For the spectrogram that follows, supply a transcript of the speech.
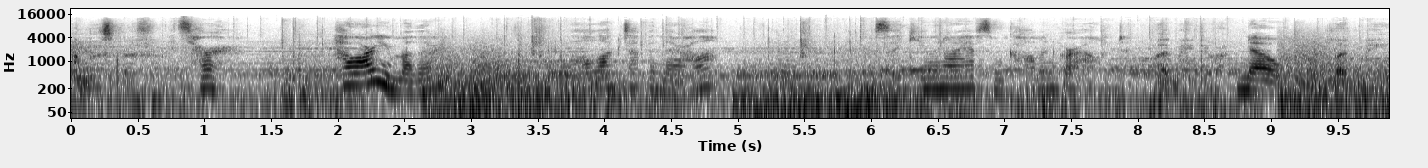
them? Elizabeth. It's her. How are you, Mother? Locked up in there, huh? Looks like you and I have some common ground. Let me do it. No. Let me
